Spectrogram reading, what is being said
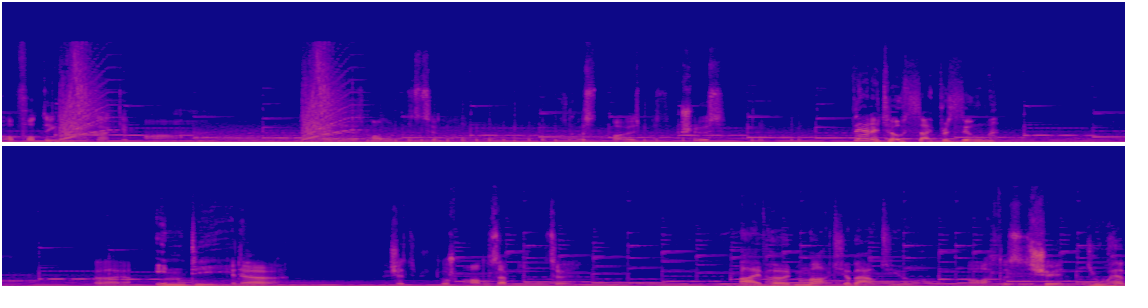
Opfer. Das Opferding, da gibt mal. Nee, das machen wir bis zum. Das kostet mal alles bis zum Schluss. Thanatos, I presume. Ah ja, Indeed. genau. Wenn ich jetzt durch mal anders abbiegen soll. I've heard much about you. Ach, this is shit. You have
